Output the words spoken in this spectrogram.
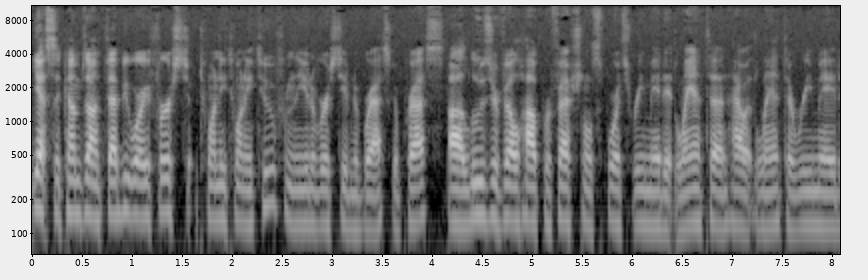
Yes, it comes on February 1st, 2022, from the University of Nebraska Press. Uh, Loserville How Professional Sports Remade Atlanta and How Atlanta Remade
